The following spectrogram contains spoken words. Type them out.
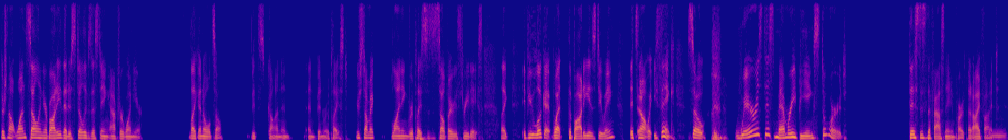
There's not one cell in your body that is still existing after one year. Like an old cell. It's gone and and been replaced. Your stomach lining replaces itself every three days. Like if you look at what the body is doing it's Yeah. not what you think. So where is this memory being stored? This is the fascinating part that i find. Mm.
